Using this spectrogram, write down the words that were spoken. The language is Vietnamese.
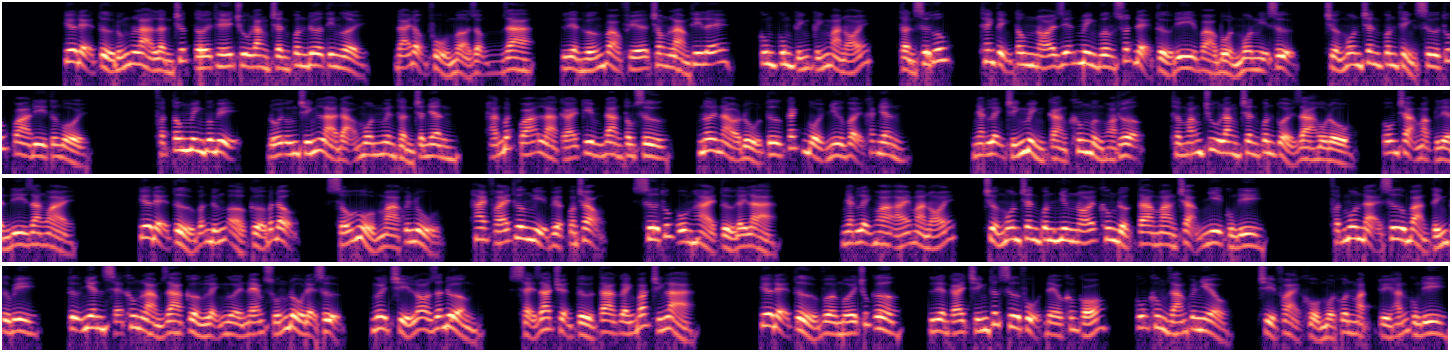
Kia đệ tử đúng là lần trước tới thế Chu Lăng Trần Quân đưa tin người, đãi động phủ mở rộng ra, liền hướng vào phía trong làm thi lễ, cung cung kính kính mà nói, "Tần sư thúc, Thanh Tịnh Tông nói diễn Minh Vương xuất đệ tử đi vào bổn môn nghị sự, trưởng môn chân quân thỉnh sư thúc qua đi tương bồi." Phật Tông Minh Vương vị, đối ứng chính là đạo môn nguyên thần chân nhân, hắn bất quá là cái kim đan tông sư, nơi nào đủ tư cách bồi như vậy khách nhân. Nhạc lệnh chính mình càng không mừng hòa thượng, thầm mắng Chu Lăng chân quân tuổi già hồ đồ, ôm chạm mặc liền đi ra ngoài. Kia đệ tử vẫn đứng ở cửa bất động, xấu hổ mà khuyên đủ, hai phái thương nghị việc quan trọng, sư thúc ôm hải tử đây là. Nhạc lệnh hòa ái mà nói, trưởng môn chân quân nhưng nói không được ta mang chạm nhi cùng đi. Phật môn đại sư bản tính từ bi, tự nhiên sẽ không làm ra cường lệnh người ném xuống đồ đệ sự, ngươi chỉ lo dẫn đường, xảy ra chuyện từ ta gánh vác chính là. Kia đệ tử vừa mới trúc cơ, liền cái chính thức sư phụ đều không có, cũng không dám quên nhiều, chỉ phải khổ một khuôn mặt tùy hắn cùng đi.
